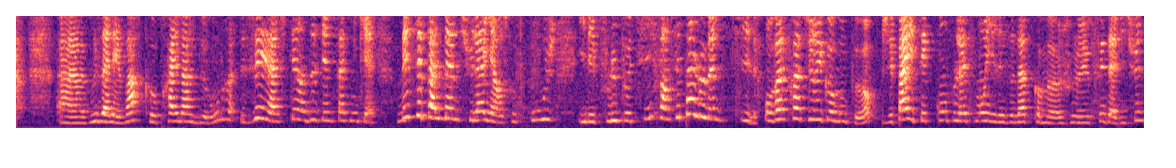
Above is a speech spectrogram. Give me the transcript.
Euh, vous allez voir qu'au Primark de Londres, j'ai acheté un deuxième sac Mickey. Mais c'est pas le même, celui-là, il y a un truc rouge, il est plus petit, enfin c'est pas le même style. On va se rassurer comme on peut. Hein. J'ai pas été complètement irraisonnable comme euh, je l'ai fait d'habitude,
